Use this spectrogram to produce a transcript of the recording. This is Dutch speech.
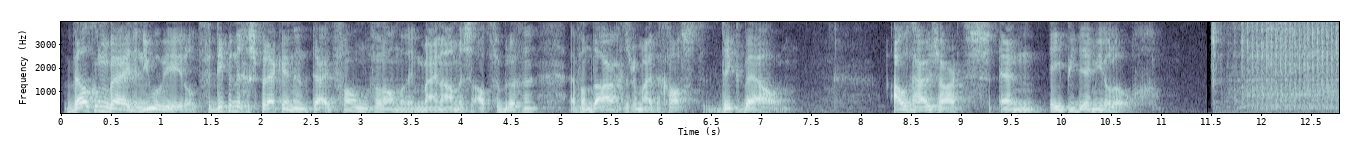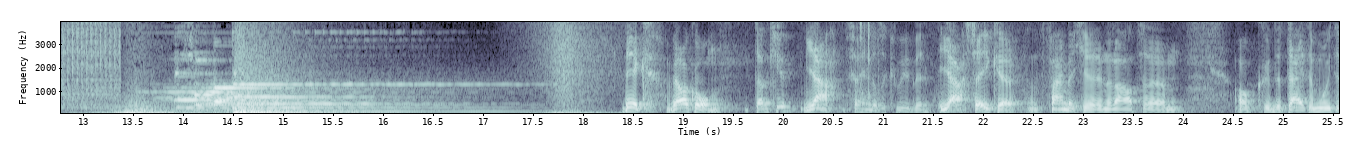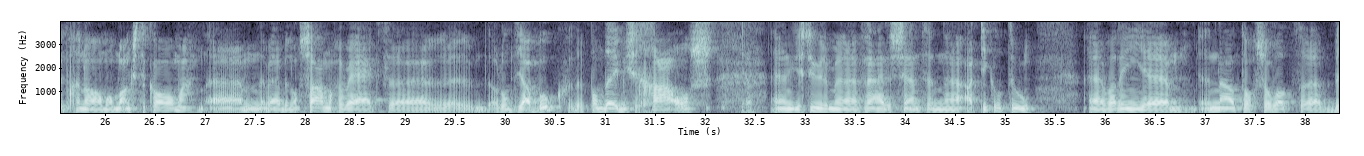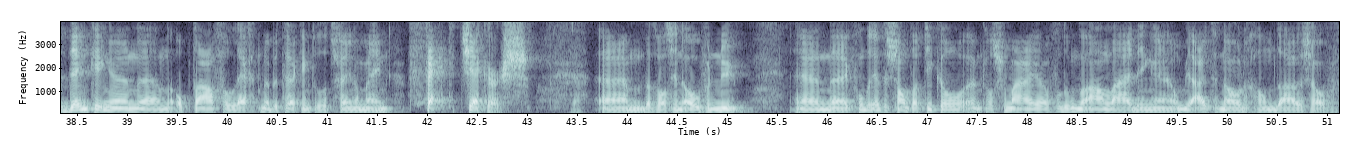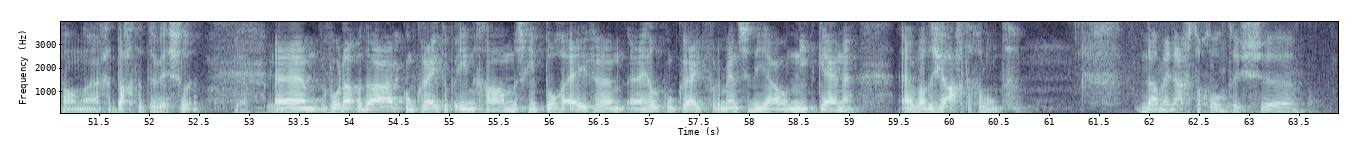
Welkom bij de Nieuwe Wereld. Verdiepende gesprekken in een tijd van verandering. Mijn naam is Ad Verbrugge en vandaag is bij mij te gast Dick Bijl, oud huisarts en epidemioloog. Dick, welkom. Dank je. Ja, Fijn dat ik er weer ben. ja zeker. Fijn dat je inderdaad ehm, ook de tijd en moeite hebt genomen om langs te komen. Ehm, we hebben nog samengewerkt eh, rond jouw boek, De Pandemische Chaos. Ja. En je stuurde me vrij recent een eh, artikel toe. eh, waarin je nou toch zo wat bedenkingen op tafel legt met betrekking tot het fenomeen fact-checkers. Ehm, dat was in Over Nu. En eh, ik vond het een interessant artikel en het was voor mij eh, voldoende aanleiding eh, om je uit te nodigen om daar eens over van gedachten te wisselen. Ja. Ehm, voordat we daar concreet op ingaan, misschien toch even heel concreet voor de mensen die jou niet kennen. Wat is je achtergrond? Nou, mijn achtergrond is.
